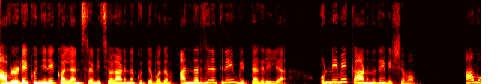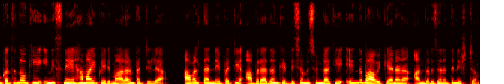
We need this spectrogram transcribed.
അവളുടെ കുഞ്ഞിനെ കൊല്ലാൻ ശ്രമിച്ചവളാണെന്ന കുറ്റബോധം അന്തർജനത്തിനെയും വിട്ടകലില്ല. ഉണ്ണിമെ കാണുന്നതേ വിഷമം. ആ മുഖത്ത് നോക്കി ഇനി സ്നേഹമായി പെരുമാറാൻ പറ്റില്ല. അവൾ തന്നെപ്പറ്റി അപരാധം കെട്ടിച്ചമച്ചുണ്ടാക്കി എന്ന് ഭാവിക്കാനാണ് അന്തർജനത്തിന് ഇഷ്ടം.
